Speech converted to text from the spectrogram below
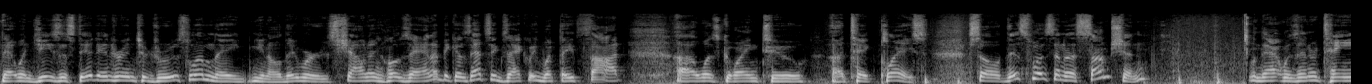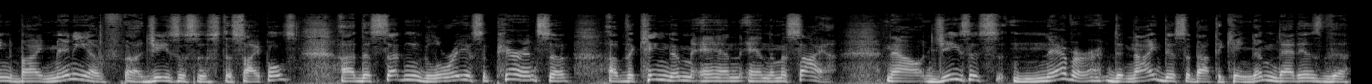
that when Jesus did enter into Jerusalem, they, you know, they were shouting Hosanna because that's exactly what they thought uh, was going to uh, take place. So this was an assumption that was entertained by many of uh, Jesus' disciples, uh, the sudden glorious appearance of, of the kingdom and, and the Messiah. Now, Jesus never denied this about the kingdom, that is, the,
